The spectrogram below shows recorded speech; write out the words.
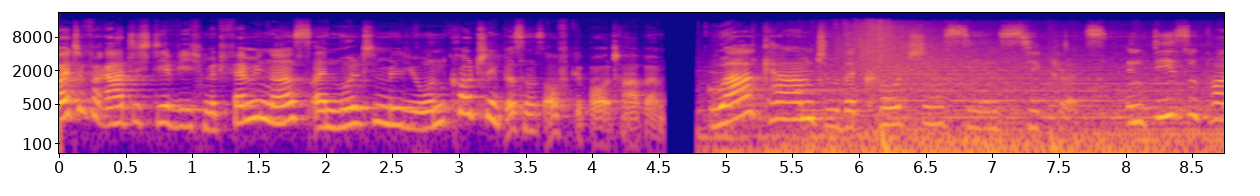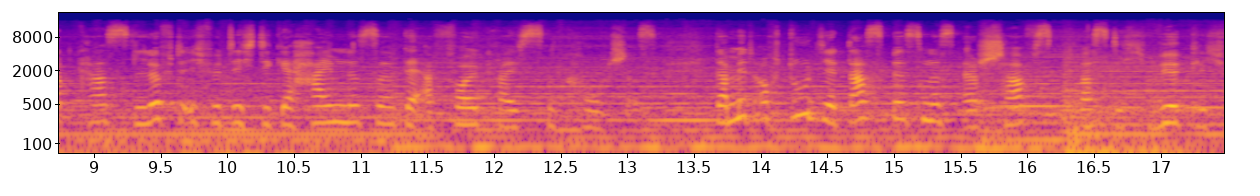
Heute verrate ich dir, wie ich mit Feminas ein Multimillionen-Coaching-Business aufgebaut habe. Welcome to the Coaching Scene Secrets. In diesem Podcast lüfte ich für dich die Geheimnisse der erfolgreichsten Coaches, damit auch du dir das Business erschaffst, was dich wirklich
